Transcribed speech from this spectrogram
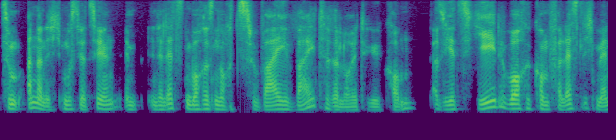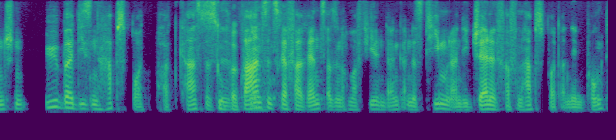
zum anderen, ich muss dir erzählen, in, in der letzten Woche sind noch zwei weitere Leute gekommen. Also jetzt jede Woche kommen verlässlich Menschen über diesen HubSpot-Podcast. Das Super ist eine cool. Wahnsinnsreferenz. Also nochmal vielen Dank an das Team und an die Jennifer von HubSpot an dem Punkt.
